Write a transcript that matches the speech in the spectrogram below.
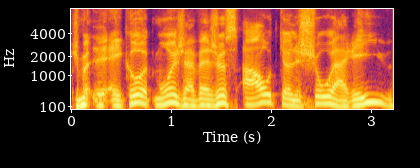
je me, écoute, moi, j'avais juste hâte que le show arrive.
